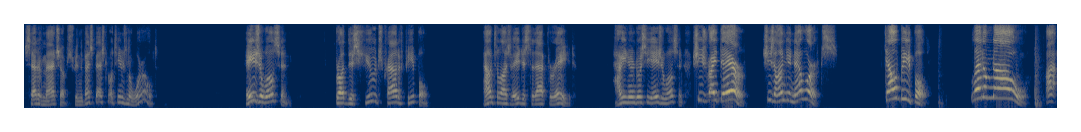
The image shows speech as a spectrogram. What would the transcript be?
set of matchups between the best basketball teams in the world. A'ja Wilson brought this huge crowd of people out to Las Vegas to that parade. How are you going to see A'ja Wilson? She's right there. She's on your networks. Tell people. Let them know. I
